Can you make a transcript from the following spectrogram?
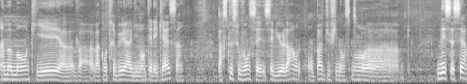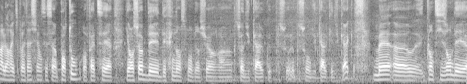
un moment qui est, euh, va, va contribuer à alimenter les caisses. Parce que souvent, ces, ces lieux-là n'ont pas du financement nécessaire à leur exploitation. C'est ça, pour tout en fait. Ils reçoivent des, des financements bien sûr, hein, que ce soit du calque, le plus, le plus souvent du calque et du CAC. Mais quand ils ont des,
